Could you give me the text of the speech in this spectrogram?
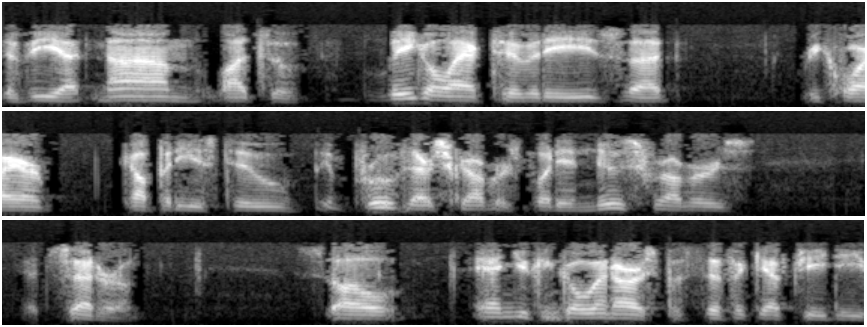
to Vietnam, lots of legal activities that require companies to improve their scrubbers, put in new scrubbers, etc. So, and you can go in our specific FGD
